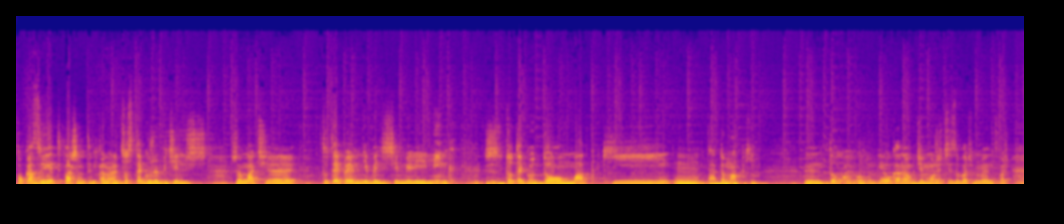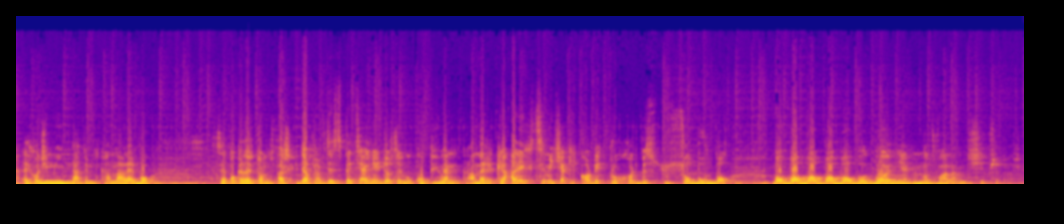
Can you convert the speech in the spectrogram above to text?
pokazuję twarz na tym kanale. Co z tego, że widzieliście, że macie, tutaj pewnie będziecie mieli link do tego, do mapki, mm, tak, do mapki do mojego drugiego kanału, gdzie możecie zobaczyć moją twarz, chodzi mi na tym kanale, bo chcę pokazać tą twarz i naprawdę specjalnie do tego kupiłem kamerkę, ale chcę mieć jakikolwiek próg choćby 100 subów, bo bo, bo, bo, bo, bo, bo, bo, nie wiem, odwalam dzisiaj, przepraszam.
